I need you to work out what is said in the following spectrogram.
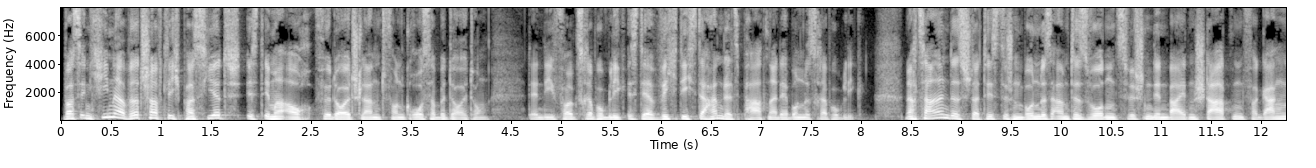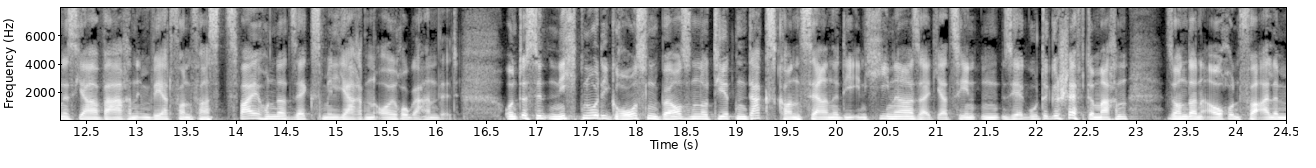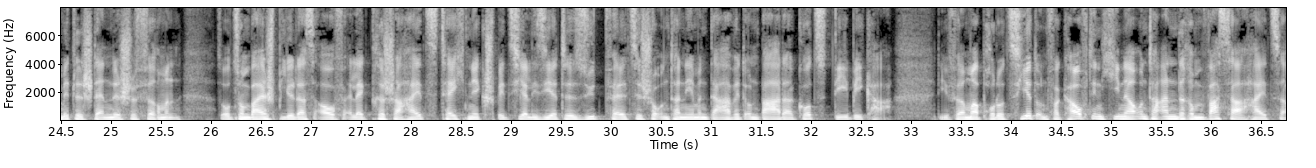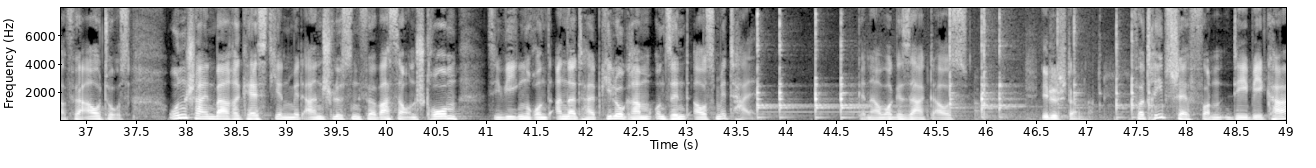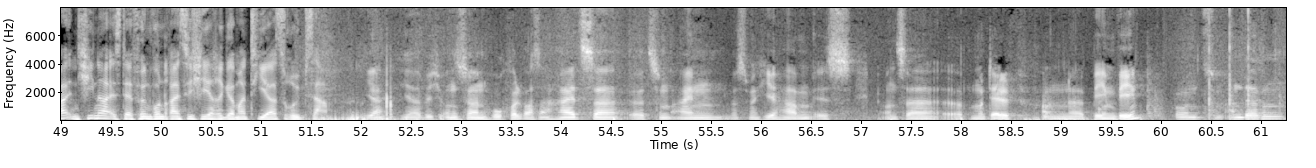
Was in China wirtschaftlich passiert, ist immer auch für Deutschland von großer Bedeutung. Denn die Volksrepublik ist der wichtigste Handelspartner der Bundesrepublik. Nach Zahlen des Statistischen Bundesamtes wurden zwischen den beiden Staaten vergangenes Jahr Waren im Wert von fast 206 Milliarden Euro gehandelt. Und es sind nicht nur die großen börsennotierten DAX-Konzerne, die in China seit Jahrzehnten sehr gute Geschäfte machen, sondern auch und vor allem mittelständische Firmen. So zum Beispiel das auf elektrische Heiztechnik spezialisierte südpfälzische Unternehmen David und Bader, kurz DBK. Die Firma produziert und verkauft in China unter anderem Wasserheizer für Autos. Unscheinbare Kästchen mit Anschlüssen für Wasser und Strom. Sie wiegen rund anderthalb Kilogramm und sind aus Metall. Genauer gesagt aus Edelstahl. Vertriebschef von DBK in China ist der 35-jährige Matthias Rübsam. Ja, hier habe ich unseren Hochvolt-Wasserheizer. Äh, zum einen, was wir hier haben, ist unser äh, Modell von äh, BMW. Und zum anderen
